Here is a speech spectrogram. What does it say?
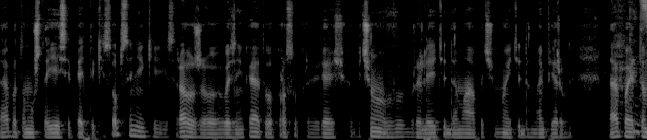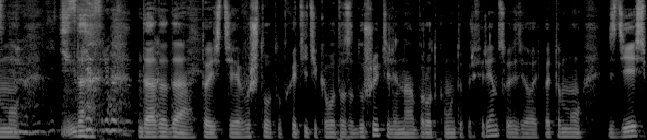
да, потому что есть опять-таки собственники, и сразу же возникает вопрос у проверяющих, а почему вы выбрали эти дома, а почему эти дома первые? Да, поэтому... Да, да, да, да. То есть э, вы что, тут хотите кого-то задушить или наоборот кому-то преференцию сделать? Поэтому здесь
